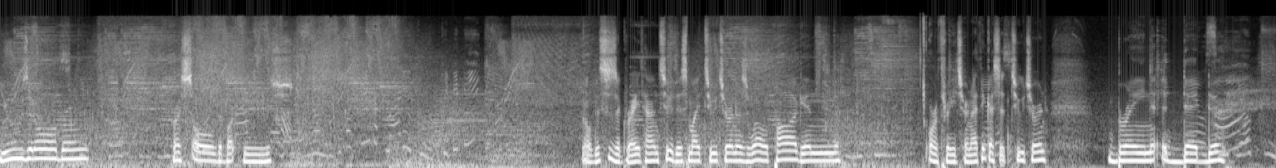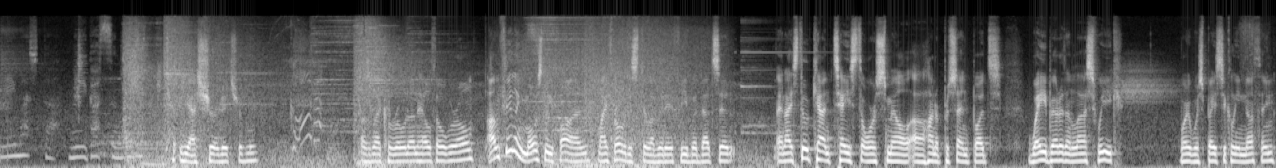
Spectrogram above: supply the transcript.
Use it all, bro. Press all the buttons. Oh, this is a great hand too. This might two turn as well. Pog and or three turn. I think I said two turn. Brain dead. yeah, sure, literally. How's my corona and health overall? I'm feeling mostly fine. My throat is still a bit iffy, but that's it. And I still can't taste or smell uh, 100%, but way better than last week, where it was basically nothing.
